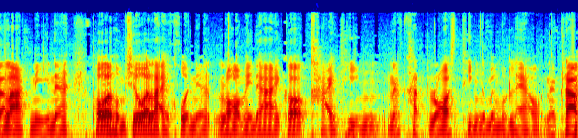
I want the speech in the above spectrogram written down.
ตลาดนี้นะ เพราะว่าผมเชื่อว่าหลายคนเนี่ยรอไม่ได้ก็ขายทิ้งนะคัดลอสทิ้งกันไปหมดแล้วนะครับ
